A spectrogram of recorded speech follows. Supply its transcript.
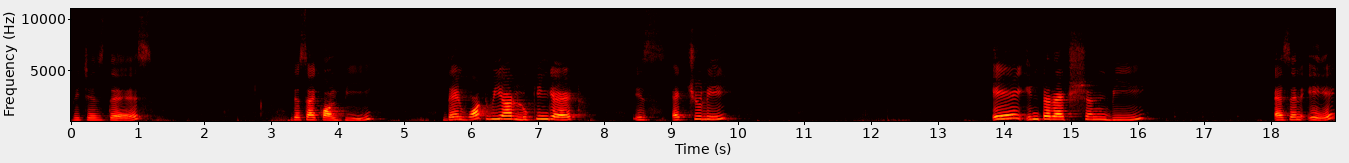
which is this, this I call B, then what we are looking at is actually A interaction B as an A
